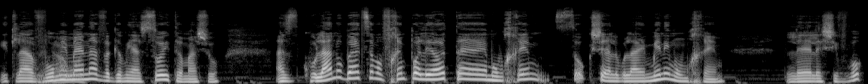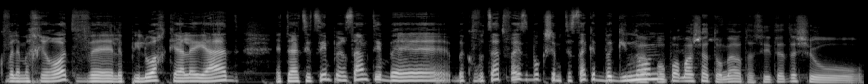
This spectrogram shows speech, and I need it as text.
יתלהבו ממנה וגם יעשו איתה משהו. אז כולנו בעצם הופכים פה להיות uh, מומחים, סוג של אולי מיני מומחים, לשיווק ולמכירות ולפילוח קהלי יעד. את העציצים פרסמתי בקבוצת פייסבוק שמתעסקת בגינון. ואפרופו מה שאת אומרת, עשית איזשהו,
